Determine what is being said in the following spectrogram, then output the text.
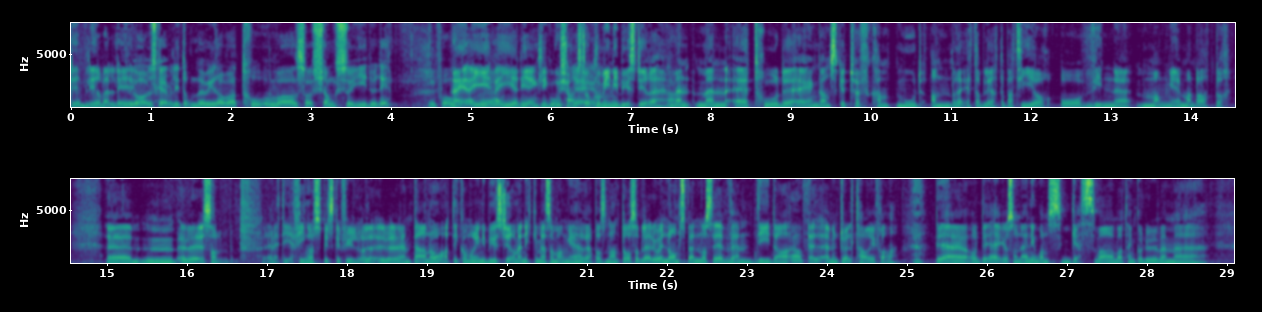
det, blir veldig Du har jo skrevet litt om det, Vidar. Hva, hva slags sjanse gir du de? Nei, jeg, jeg, gir de egentlig god sjanse til å komme inn i bystyret, ja. men, men, jeg tror det er en ganske tøff kamp mot andre etablerte partier å vinne mange mandater. Uh, sånn, jeg vet ikke, fingerspitzgefühl uh, per nå, at de kommer inn i bystyret, men ikke med så mange representanter. Og så blir det jo enormt spennende å se hvem de da ja, for... eventuelt tar ifra. Det er, og det er jo sånn anyone's guess. Hva, hva tenker du? Hvem de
